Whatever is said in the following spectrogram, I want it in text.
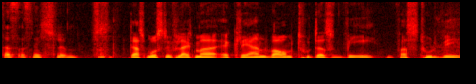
das ist nicht schlimm. Das musst du vielleicht mal erklären. Warum tut das weh? Was tut weh?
